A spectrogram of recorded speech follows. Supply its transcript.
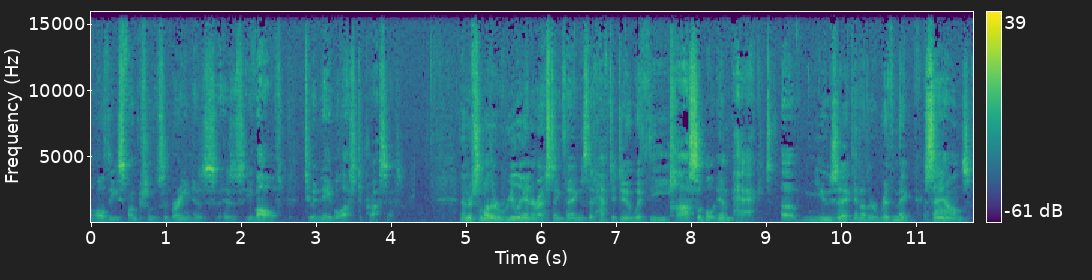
All these functions the brain has, has evolved to enable us to process. Then there's some other really interesting things that have to do with the possible impact of music and other rhythmic sounds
